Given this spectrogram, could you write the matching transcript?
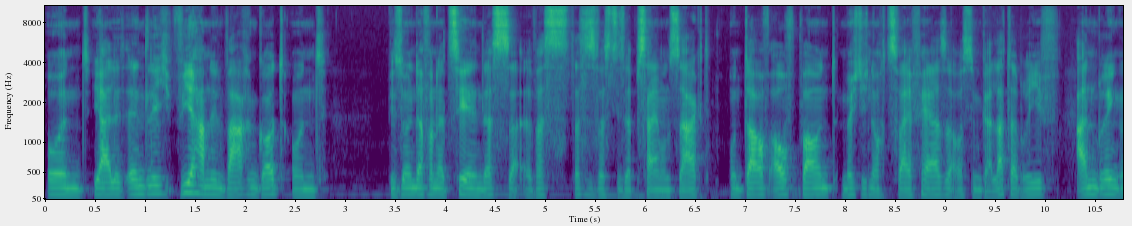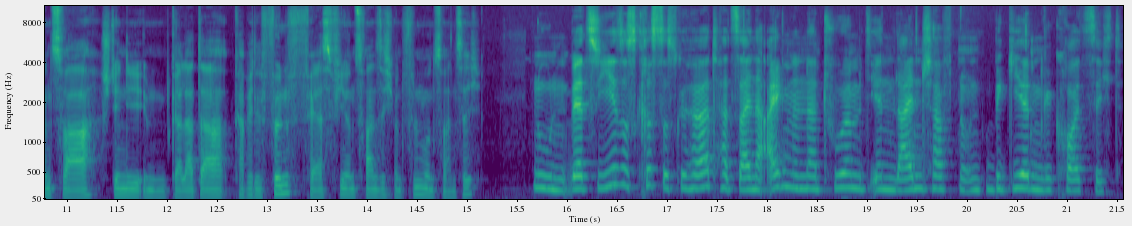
Und ja, letztendlich, wir haben den wahren Gott und wir sollen davon erzählen. Das, was, das ist, was dieser Psalm uns sagt. Und darauf aufbauend möchte ich noch zwei Verse aus dem Galaterbrief anbringen. Und zwar stehen die im Galater Kapitel 5, Vers 24 und 25. Nun, wer zu Jesus Christus gehört, hat seine eigene Natur mit ihren Leidenschaften und Begierden gekreuzigt.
